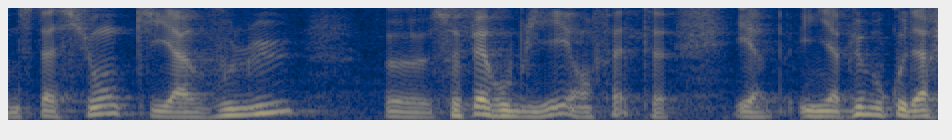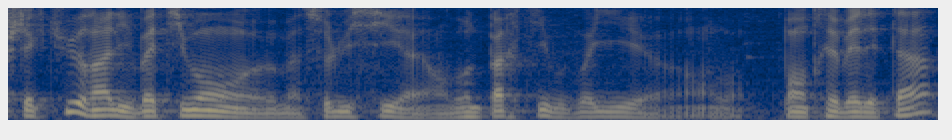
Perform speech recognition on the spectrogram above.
une station qui a voulu euh, se faire oublier en fait. il n'y a plus beaucoup d'architecture. Hein. Les bâtiments, euh, bah, celui-ci en grande partie, vous voyez, pas en très bel état.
